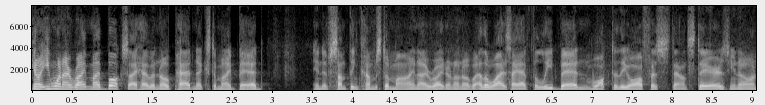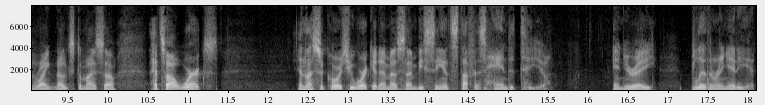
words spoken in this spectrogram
know, even when I write my books, I have a notepad next to my bed. And if something comes to mind, I write it on a. Otherwise, I have to leave bed and walk to the office downstairs, you know, and write notes to myself. That's how it works. Unless, of course, you work at MSNBC and stuff is handed to you and you're a blithering idiot.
